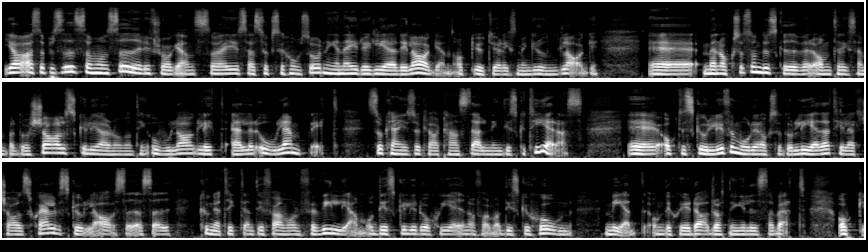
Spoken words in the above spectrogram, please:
Ja, alltså precis som hon säger i frågan så är ju så här, successionsordningen är ju reglerad i lagen och utgör liksom en grundlag. Eh, men också som du skriver om till exempel då Charles skulle göra någonting olagligt eller olämpligt så kan ju såklart hans ställning diskuteras. Eh, och det skulle ju förmodligen också då leda till att Charles själv skulle avsäga sig kungatiteln till förmån för William och det skulle ju då ske i någon form av diskussion med, om det sker idag, drottning Elizabeth. Och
